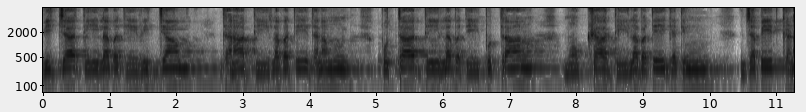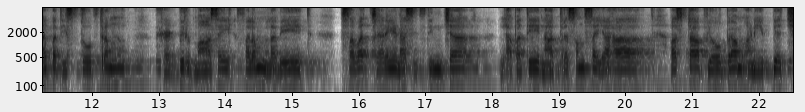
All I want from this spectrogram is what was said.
విద్యార్థి లభతే విద్యాం धनार्थी लभते धनं पुत्रार्थी लभते पुत्रान् मोक्षार्थी लभते गतिं जपेत् गणपतिस्तोत्रं षड्भिर्मासैः फलं लभेत्। संवत्सरेण सिद्धिं च लभते नात्र संशयः। अष्टाभ्यो ब्राह्मणेभ्यश्च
